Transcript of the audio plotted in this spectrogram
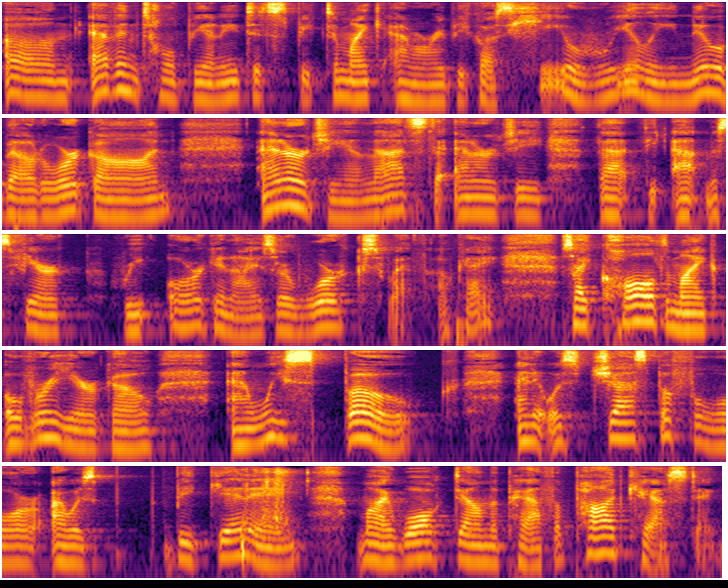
um, Evan told me I need to speak to Mike Emery because he really knew about orgone energy, and that's the energy that the atmosphere reorganizer works with. Okay. So I called Mike over a year ago and we spoke and it was just before I was beginning my walk down the path of podcasting.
